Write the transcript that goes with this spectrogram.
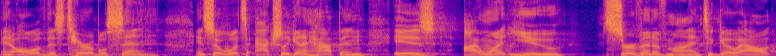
and all of this terrible sin. And so, what's actually going to happen is I want you, servant of mine, to go out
